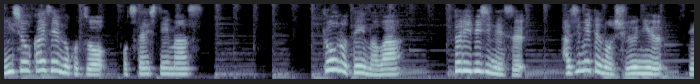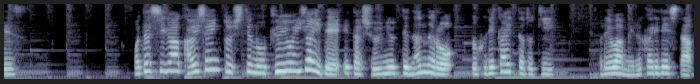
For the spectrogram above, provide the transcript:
印象改善のコツをお伝えしています。今日のテーマは、一人ビジネス、初めての収入。です。私が会社員としての給与以外で得た収入って何だろうと振り返ったとき、それはメルカリでした。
